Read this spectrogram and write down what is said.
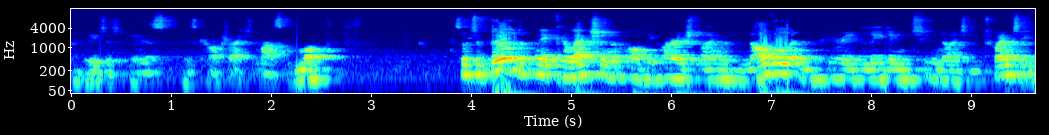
completed his, his contract last month. So So to build a collection of the Irish language novel in the period leading to 1920,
